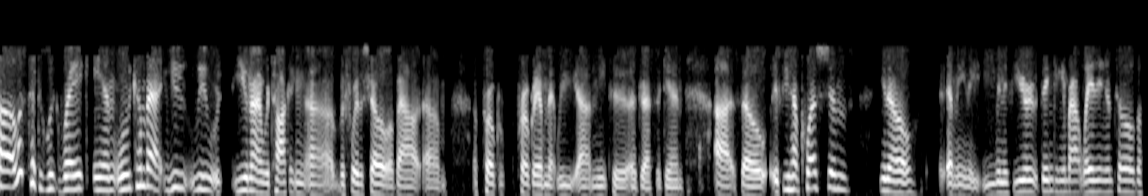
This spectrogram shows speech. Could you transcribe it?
Uh, let's take a quick break, and when we come back, you we were you and I were talking uh, before the show about um, a prog- program that we uh, need to address again. Uh, so if you have questions, you know, I mean, even if you're thinking about waiting until the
